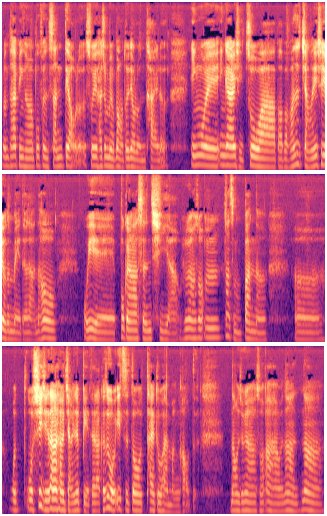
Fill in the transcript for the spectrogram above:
轮胎平衡的部分删掉了，所以他就没有帮我对调轮胎了。因为应该一起做啊，爸爸反正讲了一些有的没的啦。然后我也不跟他生气啊，我就跟他说，嗯，那怎么办呢？呃，我我细节当然还有讲一些别的啦，可是我一直都态度还蛮好的。然后我就跟他说啊，那那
